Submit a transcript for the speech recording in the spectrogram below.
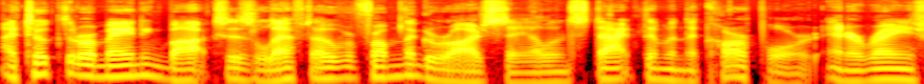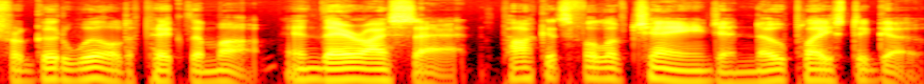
I took the remaining boxes left over from the garage sale and stacked them in the carport and arranged for Goodwill to pick them up. And there I sat, pockets full of change, and no place to go.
